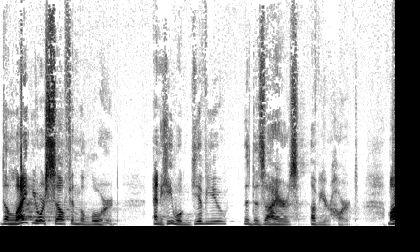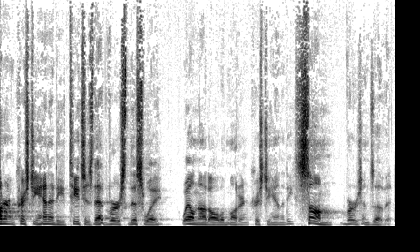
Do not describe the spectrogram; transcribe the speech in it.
Delight yourself in the Lord and he will give you the desires of your heart. Modern Christianity teaches that verse this way. Well, not all of modern Christianity, some versions of it.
